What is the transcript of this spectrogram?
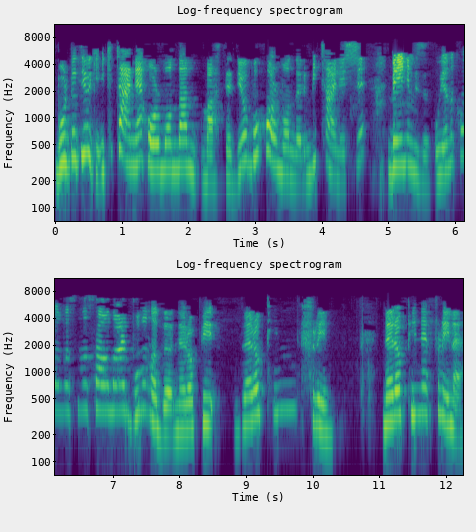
Burada diyor ki iki tane hormondan bahsediyor. Bu hormonların bir tanesi beynimizin uyanık olmasını sağlar. Bunun adı neropi, neropinefrin. Neropinefrine.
